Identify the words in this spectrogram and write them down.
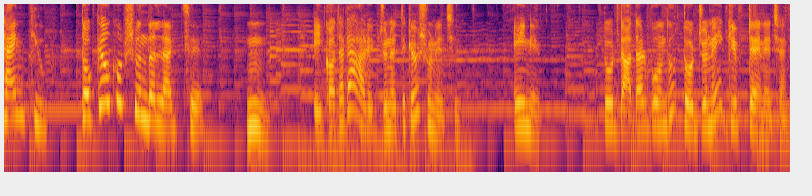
থ্যাংক ইউ তোকেও খুব সুন্দর লাগছে। হুম এই কথাটা আরেকজনের থেকেও শুনেছি। এই নে তোর দাদার বন্ধু তোর জন্যই গিফটটা এনেছেন।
